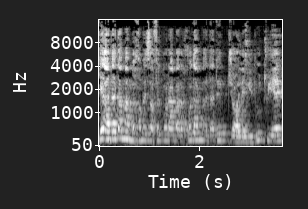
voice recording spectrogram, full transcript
یه عددم من بخوام اضافه کنم برای خودم عدد جالبی بود توی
